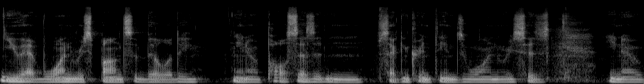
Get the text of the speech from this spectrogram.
you have one responsibility. You know, Paul says it in Second Corinthians one, where he says, you know,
